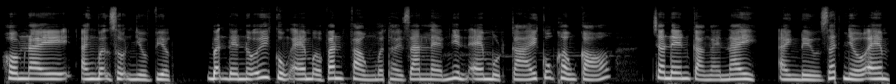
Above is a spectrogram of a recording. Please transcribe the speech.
Hôm nay anh bận rộn nhiều việc Bận đến nỗi cùng em ở văn phòng Mà thời gian lén nhìn em một cái cũng không có, Cho nên cả ngày nay Anh đều rất nhớ em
